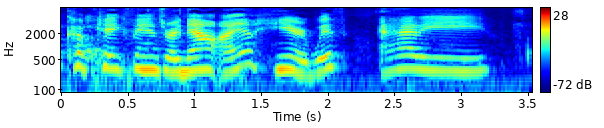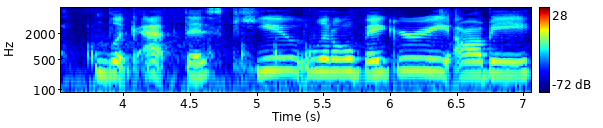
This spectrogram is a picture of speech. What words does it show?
cupcake fans, right now I am here with Addie. Look at this cute little bakery obby.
